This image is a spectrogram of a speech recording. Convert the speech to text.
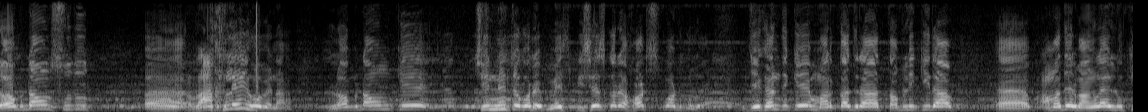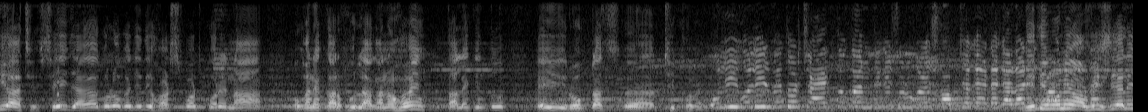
লকডাউন শুধু রাখলেই হবে না লকডাউনকে চিহ্নিত করে বিশেষ করে হটস্পটগুলো যেখান থেকে মার্কাজরা তবলিকিরা আমাদের বাংলায় লুকিয়ে আছে, সেই জায়গাগুলোকে যদি হটস্পট করে না ওখানে কারফিউ লাগানো হয়, তাহলে কিন্তু এই রোগটা ঠিক হবে না। দিদিমণি অফিসিয়ালি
